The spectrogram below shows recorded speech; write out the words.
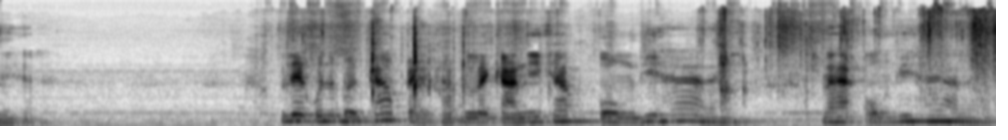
นี่ฮะ เลขคนเบอร์เก้าแปดครับ รายการนี้ครับ องค์ที่ห้านะครับนะฮะองค์ที่ห้านะครับ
